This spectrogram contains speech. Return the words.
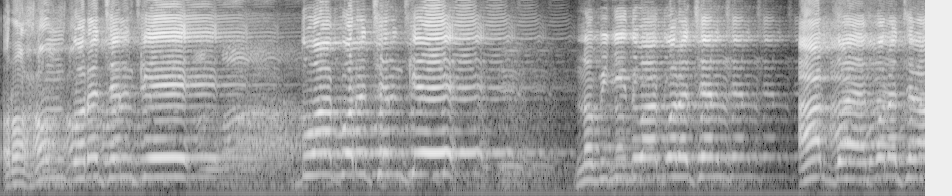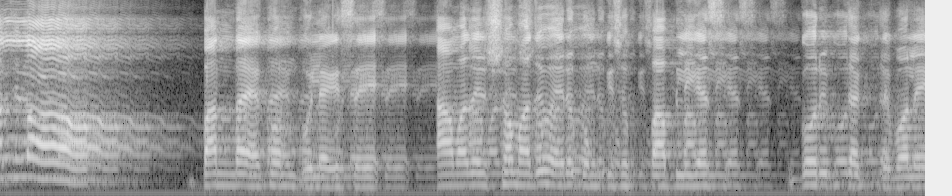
রহম করেছেন কে? দোয়া করেছেন কে? নবীজি দোয়া করেছেন। আর দয়া করেছেন আল্লাহ। বান্দা এখন ভুলে গেছে, আমাদের সমাজেও এরকম কিছু পাবলিক আছে, গরিব থাকতে বলে।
